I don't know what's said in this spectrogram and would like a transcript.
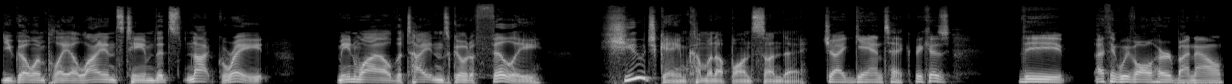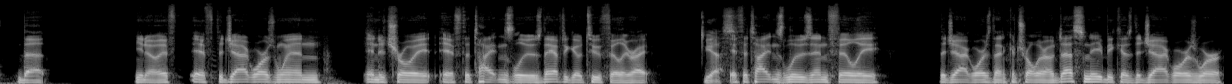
you go and play a Lions team that's not great. Meanwhile, the Titans go to Philly. Huge game coming up on Sunday. gigantic because the I think we've all heard by now that you know if if the Jaguars win in Detroit, if the Titans lose, they have to go to Philly, right? Yes. If the Titans lose in Philly, the Jaguars then control their own destiny because the Jaguars were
